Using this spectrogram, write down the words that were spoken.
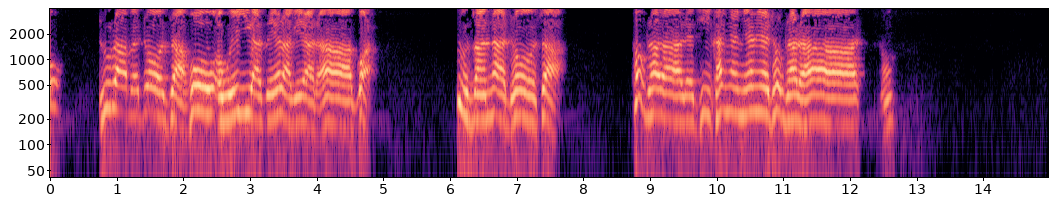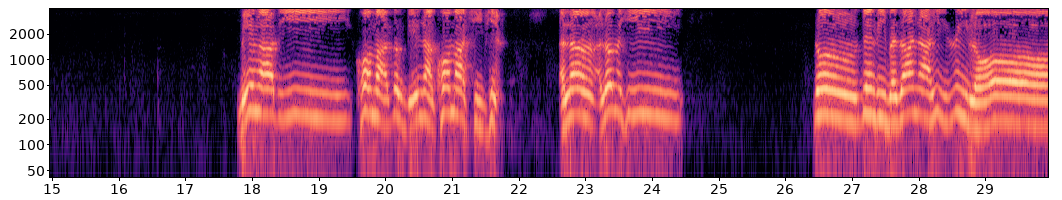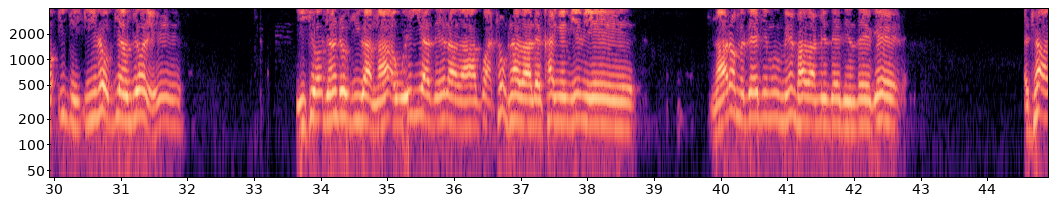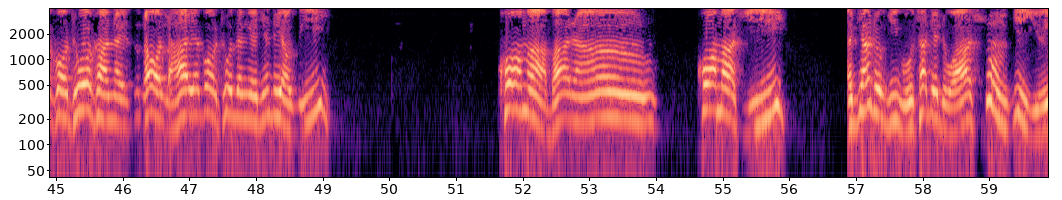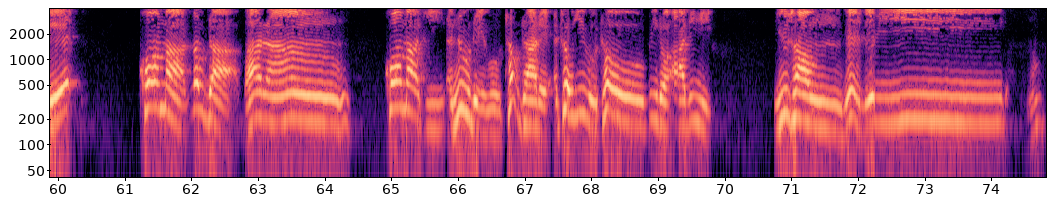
ဒုရဘတော်စဟိုးအဝေးကြီးကသဲလာခဲ့ရတာကွသူသန္နာတော်စထုတ်ထားတာလည်းဖြီခိုင်းခိုင်းမြဲမြဲထုတ်ထားတာနော်မင်းငါသည်ခောမသုတ်ဒေနခောမချီဖြင့် အလံအလုံးမရှိတွန်သင်သည်ပဇာနာဟိသိလောဣတိဤတို့ပြန်ပြောတယ်ဤလျှော်ချမ်းတို့ကြီးကငါအဝေးကြီးရသေးလာတာကွထုတ်ထားတာလဲခိုင်ငယ်မြင်းမြင်းငါတော့မသေးခြင်းမူမင်းဖာကမင်းသေးခြင်းသေးခဲ့အထခေါ်ထိုးအခါ၌တော့လာရကောထိုးတဲ့ငယ်ချင်းတယောက်သည် ခောမဘာရံခောမကြီးအကျမ်းတို့ကြီးကိုဆက်တဲ့တွာစွန့်ပြည့်၍ခောမသုဒ္ဓဘာရံခောမကြီးအနုတွေကိုထုတ်ထားတဲ့အထုပ်ကြီးကိုထုတ်ပြီးတော့အာဒီယူဆောင်ခဲ့လေပြီနော်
